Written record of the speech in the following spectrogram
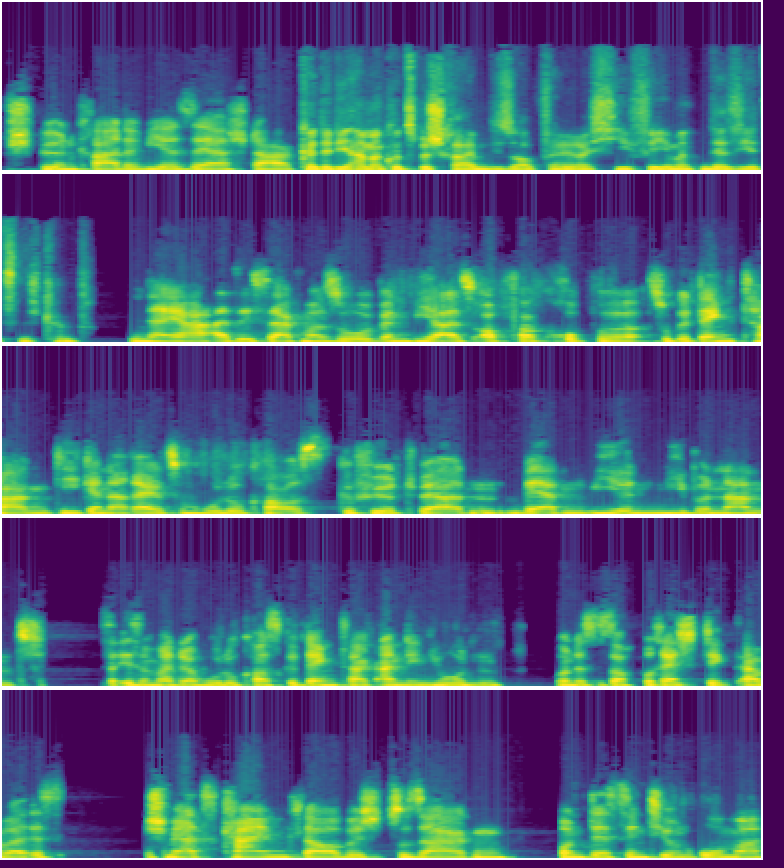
spüren gerade wir sehr stark. Könnt ihr die einmal kurz beschreiben, diese Opferhierarchie, für jemanden, der sie jetzt nicht kennt? Naja, also ich sag mal so, wenn wir als Opfergruppe zu Gedenktagen, die generell zum Holocaust geführt werden, werden wir nie benannt. Es ist immer der Holocaust-Gedenktag an den Juden und es ist auch berechtigt, aber es schmerzt keinen, glaube ich, zu sagen, und der Sinti und Roma,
